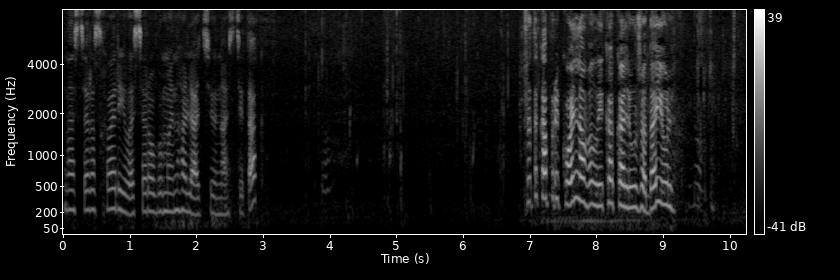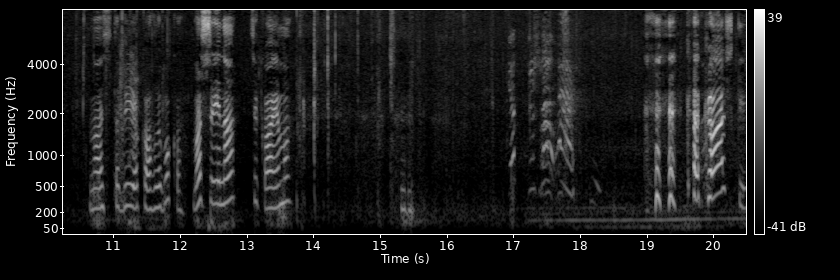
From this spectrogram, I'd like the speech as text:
Настя розхворілася, робимо інгаляцію Насті, так? Це така прикольна велика калюжа, да, Юль? Да. Настя, тобі яка глибока? Машина, тікаємо. Какашки.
